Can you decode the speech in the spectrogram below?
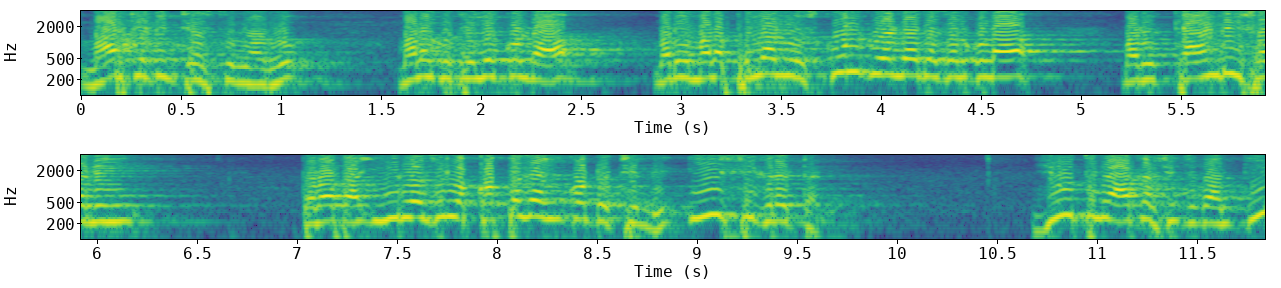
marketing చేస్తున్నారు. మనకు తెలియకుండా మరి మన పిల్లలు స్కూల్కి వెళ్ళే దగ్గర కూడా మరి క్యాండీస్ అని తర్వాత ఈ రోజుల్లో కొత్తగా ఇంకోటి వచ్చింది ఈ సిగరెట్ అని. యూత్ని ఆకర్షించడానికి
